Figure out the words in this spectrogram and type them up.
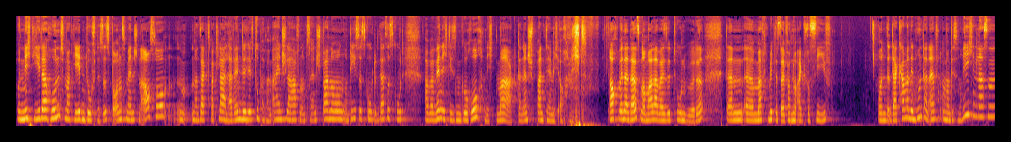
Und nicht jeder Hund mag jeden Duft. Das ist bei uns Menschen auch so. Man sagt zwar klar, Lavendel hilft super beim Einschlafen und zur Entspannung und dies ist gut und das ist gut. Aber wenn ich diesen Geruch nicht mag, dann entspannt er mich auch nicht. Auch wenn er das normalerweise tun würde, dann äh, macht mich das einfach nur aggressiv. Und da kann man den Hund dann einfach immer ein bisschen riechen lassen,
